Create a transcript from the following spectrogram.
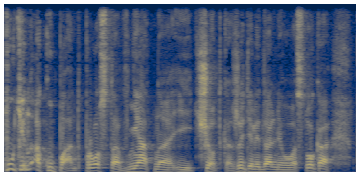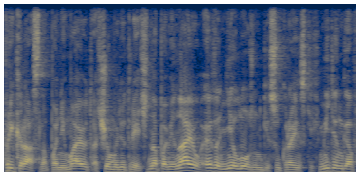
Путин оккупант, просто внятно и четко. Жители Дальнего Востока прекрасно понимают, о чем идет речь. Напоминаю, это не лозунги с украинских митингов,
